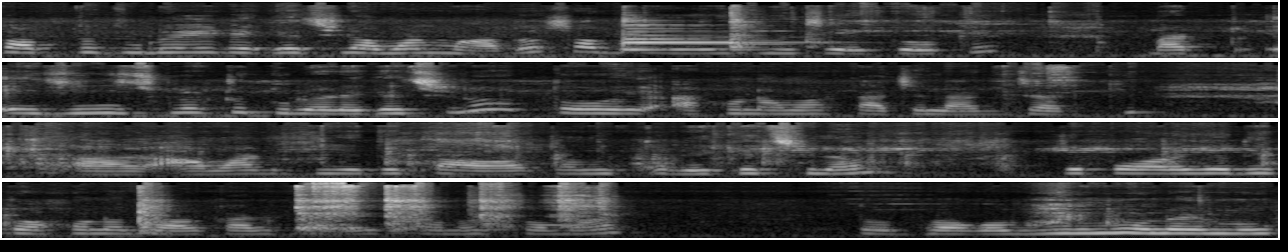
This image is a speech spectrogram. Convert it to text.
সব তো তুলেই রেখেছিল, আমার মা তো সব তুলে দিয়েছে একে ওকে বাট এই জিনিসগুলো একটু তুলে রেখেছিল, তো এখন আমার কাজে লাগছে আর কি। আর আমার বিয়েতে পাওয়া তো আমি তো রেখেছিলাম, যে পরে যদি কখনো দরকার পড়ে কোনো সময়, তো ভগবান মনে হয় মুখ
